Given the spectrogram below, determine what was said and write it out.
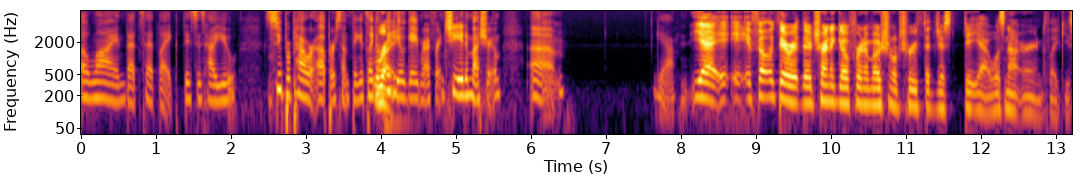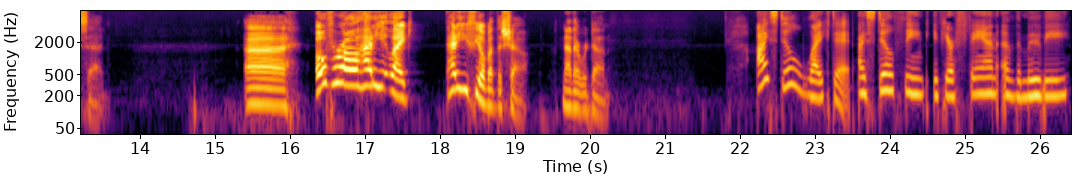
a line that said like, this is how you superpower up or something." It's like a Right. video game reference. She ate a mushroom. Um, yeah. yeah, it, it it felt like they were they're trying to go for an emotional truth that just did, yeah was not earned, like you said. Uh, overall, how do you like? How do you feel about the show now that we're done? I still liked it. I still think if you're a fan of the movie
